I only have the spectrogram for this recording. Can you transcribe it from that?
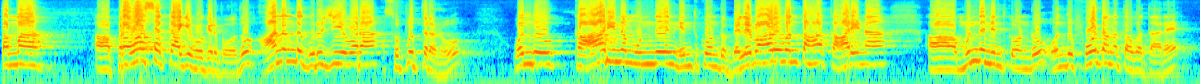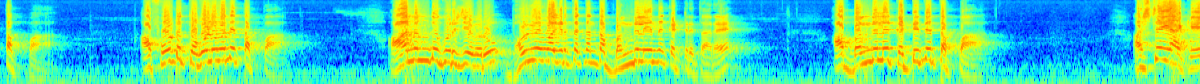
ತಮ್ಮ ಪ್ರವಾಸಕ್ಕಾಗಿ ಹೋಗಿರಬಹುದು. ಆನಂದ ಗುರುಜಿಯವರ ಸುಪುತ್ರರು ಒಂದು ಕಾರಿನ ಮುಂದೆ ನಿಂತ್ಕೊಂಡು, ಬೆಲೆ ಬಾಳುವಂತಹ ಕಾರಿನ ಮುಂದೆ ನಿಂತ್ಕೊಂಡು ಒಂದು ಫೋಟೋನ ತಗೋತಾರೆ. ತಪ್ಪ. ಆ ಫೋಟೋ ತಗೊಳ್ಳುವುದೇ ತಪ್ಪ. ಆನಂದ ಗುರುಜಿಯವರು ಭವ್ಯವಾಗಿರ್ತಕ್ಕಂಥ ಬಂಗಲೆಯನ್ನು ಕಟ್ಟಿರ್ತಾರೆ. ಆ ಬಂಗಲೆ ಕಟ್ಟಿದ್ದೇ ತಪ್ಪ. ಅಷ್ಟೇ ಯಾಕೆ?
